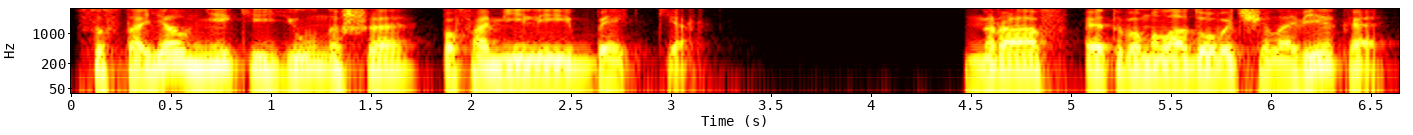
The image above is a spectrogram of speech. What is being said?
состоял некий юноша по фамилии Беккер. Нрав этого молодого человека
